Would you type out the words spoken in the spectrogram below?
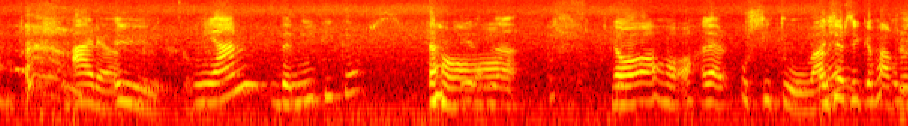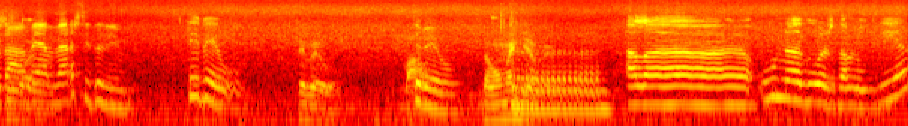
Ara, I... n'hi han de mítiques. Oh. És de... Oh. A veure, ho situo, vale? Això sí que fa Sí, plorar. sí. Bé, a veure si tenim. TV1. TV1. Val. TV1. De moment jo. A la 1 a 2 del migdia,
